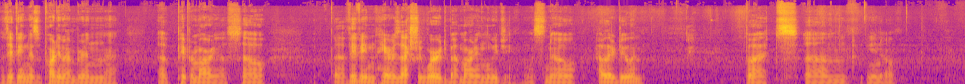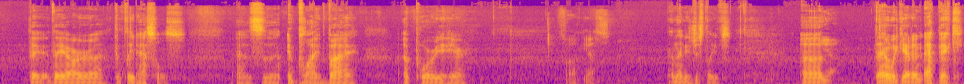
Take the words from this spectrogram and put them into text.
Vivian is a party member in uh, uh, Paper Mario. So uh, Vivian here is actually worried about Mario and Luigi. Wants to know how they're doing. But um, you know, they they are uh, complete assholes, as uh, implied by uh, Poria here Fuck yes. and then he just leaves. Uh, yeah. Then we get an epic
